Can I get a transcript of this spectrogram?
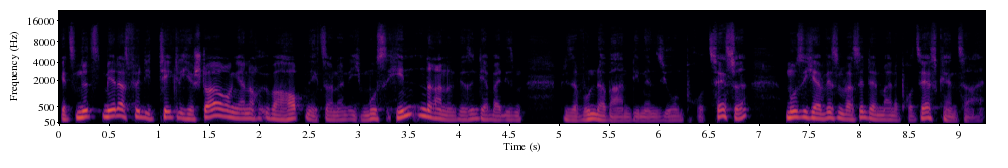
Jetzt nützt mir das für die tägliche Steuerung ja noch überhaupt nichts, sondern ich muss hinten dran, und wir sind ja bei diesem, dieser wunderbaren Dimension Prozesse, muss ich ja wissen, was sind denn meine Prozesskennzahlen?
